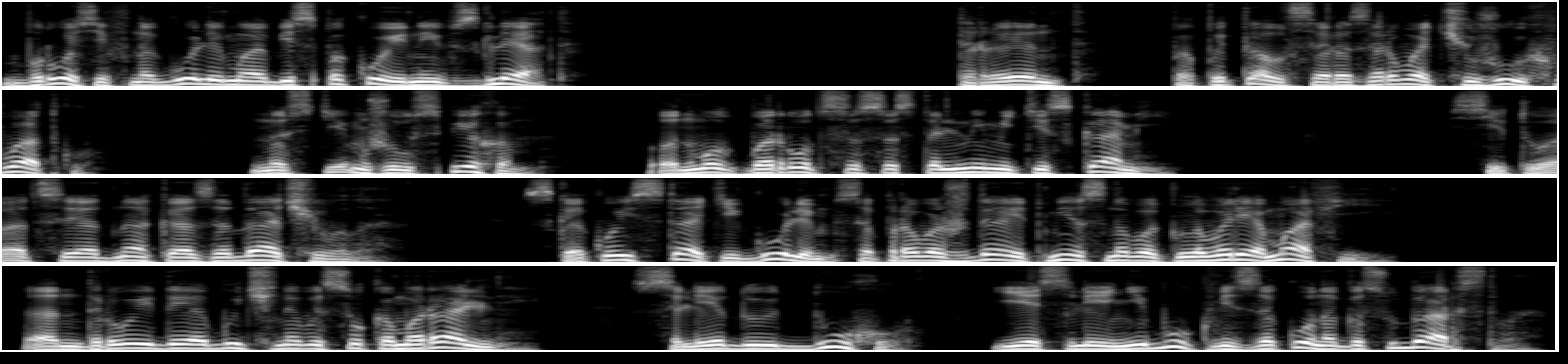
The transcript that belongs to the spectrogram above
бросив на голема обеспокоенный взгляд. Трент попытался разорвать чужую хватку, но с тем же успехом он мог бороться с остальными тисками. Ситуация, однако, озадачивала. С какой стати голем сопровождает местного главаря мафии? Андроиды обычно высокоморальны, следуют духу, если не букве закона государства,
